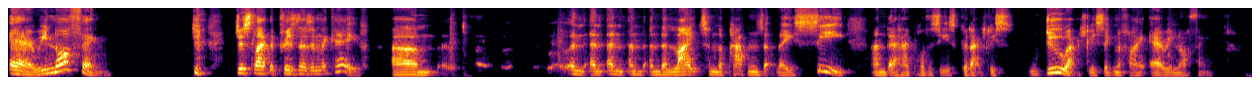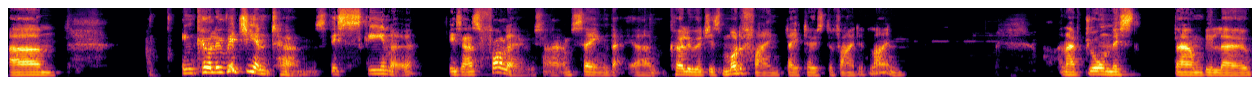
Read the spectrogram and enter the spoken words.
airy nothing, just like the prisoners in the cave. Um, and, and, and, and the lights and the patterns that they see and their hypotheses could actually do actually signify airy nothing. Um, in Coleridgean terms, this schema is as follows. I'm saying that um, Coleridge is modifying Plato's divided line. And I've drawn this down below.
